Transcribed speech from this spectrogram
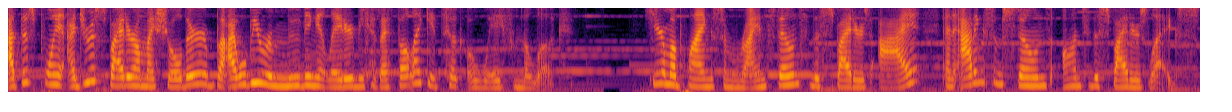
At this point, I drew a spider on my shoulder, but I will be removing it later because I felt like it took away from the look. Here I'm applying some rhinestones to the spider's eye and adding some stones onto the spider's legs.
